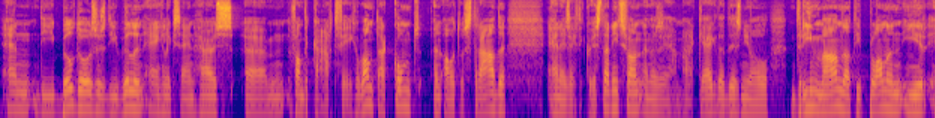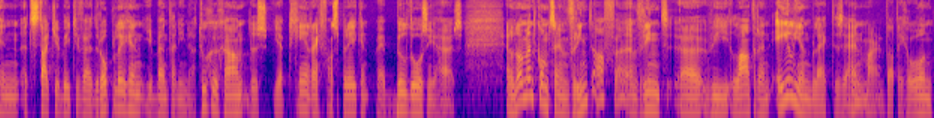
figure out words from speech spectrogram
En die bulldozers die willen eigenlijk zijn huis um, van de kaart vegen. Want daar komt een autostrade. En hij zegt, ik wist daar niets van. En dan zei hij, maar kijk, dat is nu al drie maanden dat die plannen hier in het stadje een beetje verderop liggen. Je bent daar niet naartoe gegaan, dus je hebt geen recht van spreken. Wij bulldozen je huis. En op dat moment komt zijn vriend af, een vriend uh, wie later een alien blijkt te zijn, maar dat hij gewoon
